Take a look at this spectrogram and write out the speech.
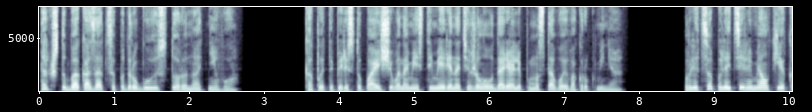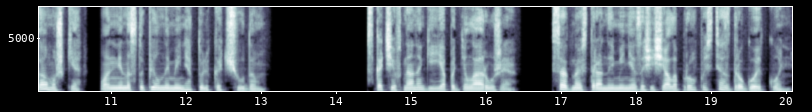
так, чтобы оказаться по другую сторону от него. Копыта переступающего на месте Мерина тяжело ударяли по мостовой вокруг меня. В лицо полетели мелкие камушки, он не наступил на меня только чудом. Вскочив на ноги, я подняла оружие. С одной стороны меня защищала пропасть, а с другой — конь.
